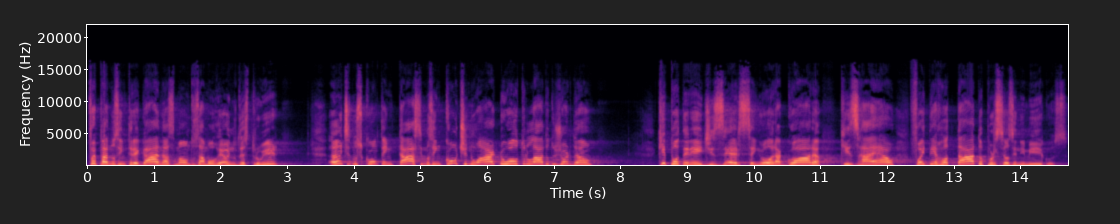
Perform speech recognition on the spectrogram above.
Foi para nos entregar nas mãos dos amorreus e nos destruir? Antes nos contentássemos em continuar do outro lado do Jordão. Que poderei dizer, Senhor, agora que Israel foi derrotado por seus inimigos?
